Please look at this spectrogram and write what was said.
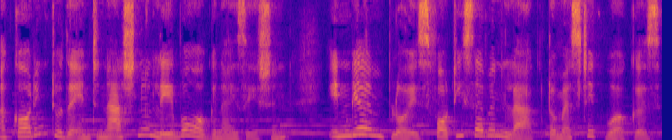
According to the International Labour Organization, India employs 47 lakh domestic workers,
